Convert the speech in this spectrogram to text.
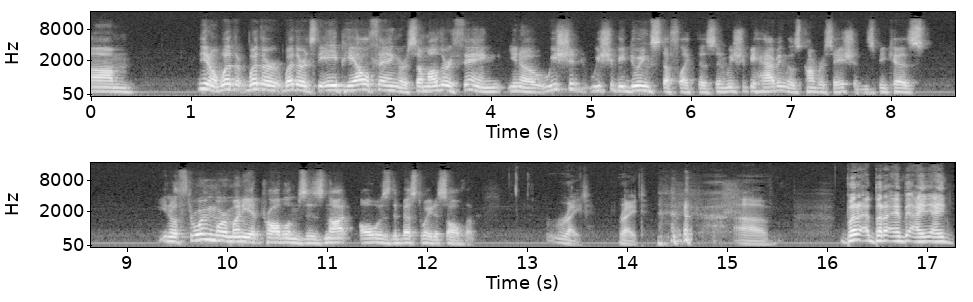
um, you know, whether, whether, whether it's the APL thing or some other thing, you know, we should, we should be doing stuff like this and we should be having those conversations because, you know, throwing more money at problems is not always the best way to solve them. Right, right. uh, but but I, I I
